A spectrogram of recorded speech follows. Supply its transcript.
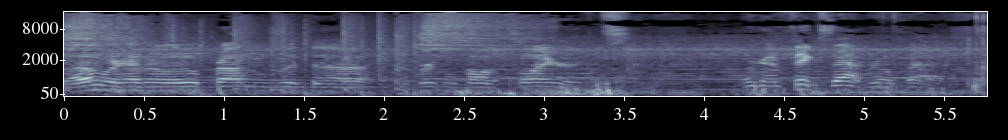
Well, we're having a little problems with uh, a person called Clarence. We're gonna fix that real fast.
